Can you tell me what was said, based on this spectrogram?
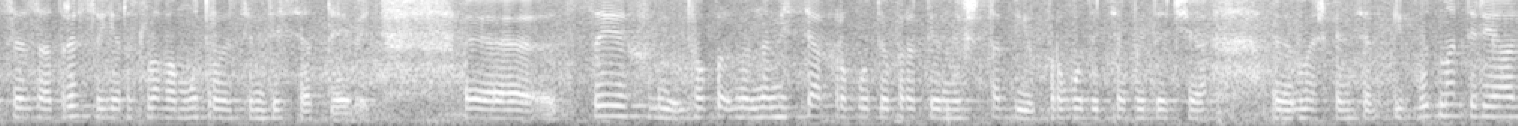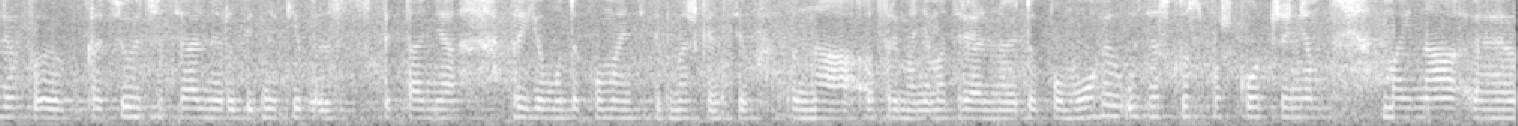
це за адресою Ярослава Мудрого, 79. Е, Цих на місцях роботи оперативних штабів проводиться видача е, мешканцям і будматеріалів. Е, Працюють соціальні робітники з питання прийому документів від мешканців на отримання матеріальної допомоги у зв'язку з пошкодженням майна. Е,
